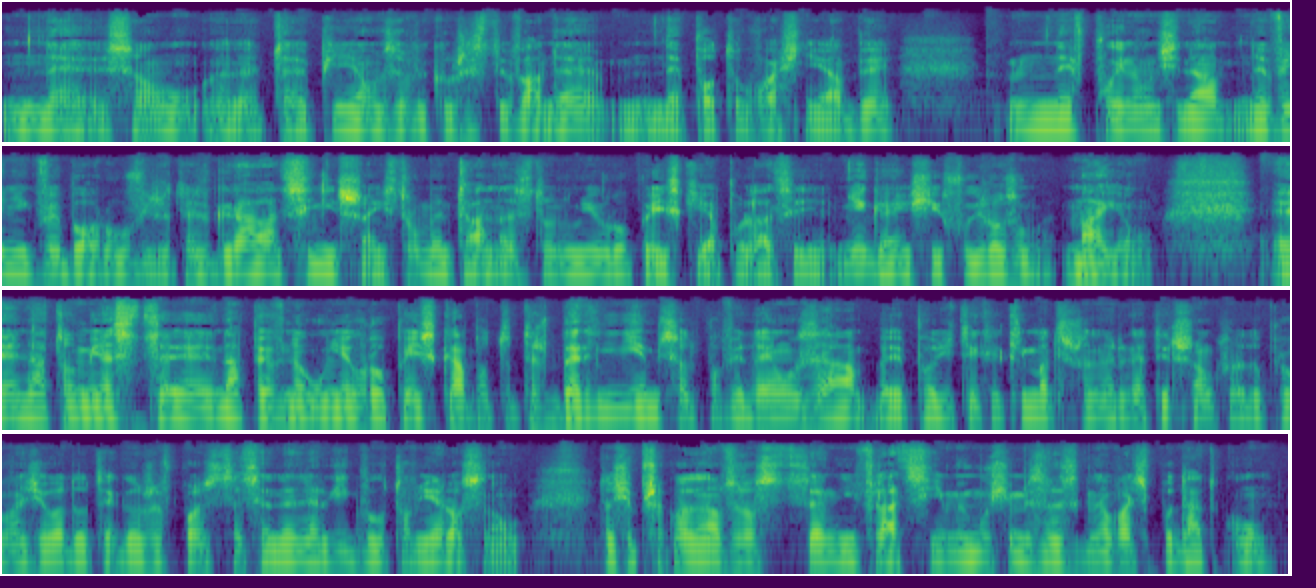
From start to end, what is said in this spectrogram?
mm, są e, te pieniądze wykorzystywane mm, po to właśnie, aby mm, wpłynąć na wynik wyborów i że to jest gra cyniczna, instrumentalna ze strony Unii Europejskiej, a Polacy nie gęsi swój rozum mają. E, natomiast e, na pewno Unia Europejska, bo to też Berlin, Niemcy odpowiadają za politykę klimatyczno-energetyczną, która doprowadziła do tego, że w Polsce ceny energii gwałtownie rosną. To się przekłada na wzrost cen inflacji. My musimy zrezygnować z podatku E,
